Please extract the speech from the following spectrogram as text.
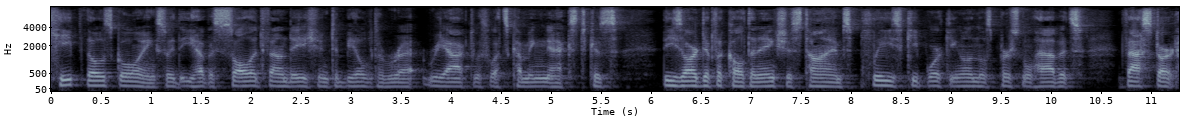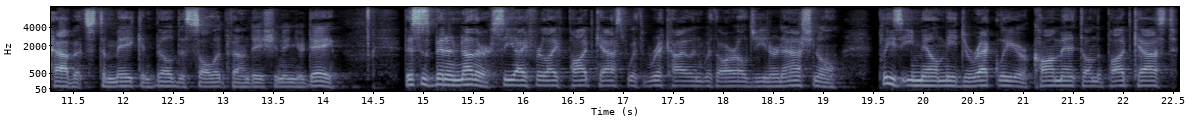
keep those going so that you have a solid foundation to be able to re- react with what's coming next because these are difficult and anxious times. Please keep working on those personal habits fast start habits to make and build this solid foundation in your day. This has been another ci for life podcast with rick Hyland with rlg international. Please email me directly or comment on the podcast.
